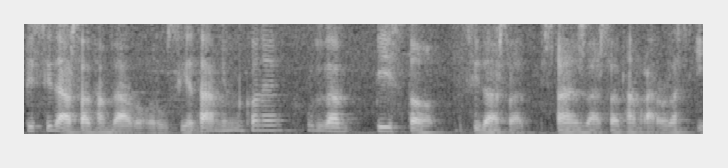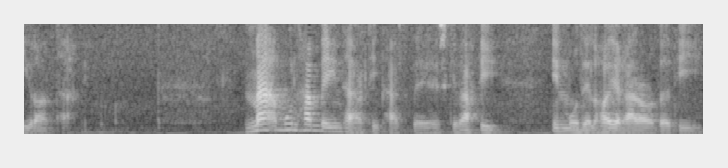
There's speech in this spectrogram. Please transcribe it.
20 درصد هم در واقع روسیه تامین می‌کنه. حدودا 20 تا 30 درصد 25 درصد هم قرار است ایران تامین بکنه. معمول هم به این ترتیب هستش که وقتی این مدل های قراردادی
